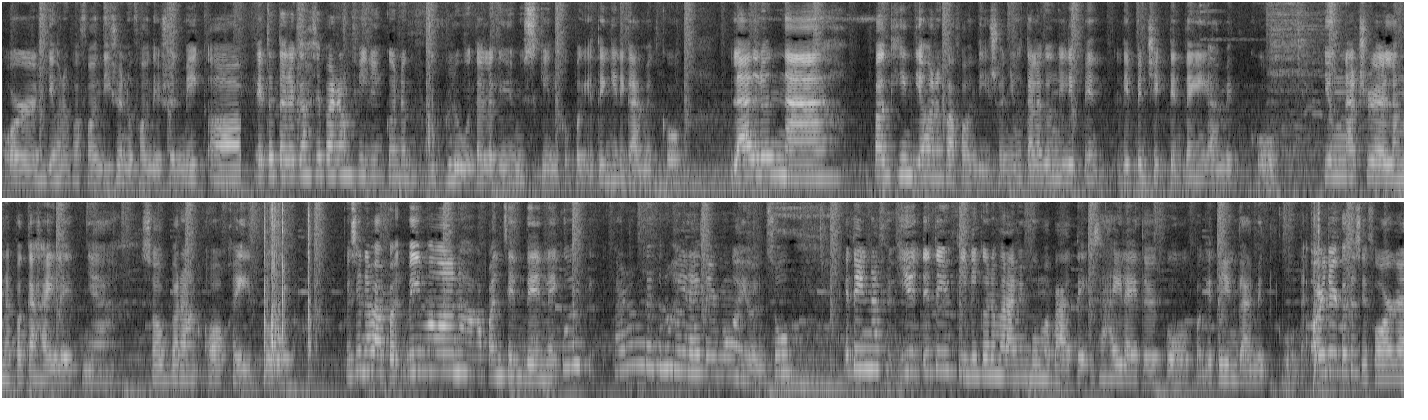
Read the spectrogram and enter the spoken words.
or hindi ako nagpa-foundation, no foundation makeup. Ito talaga kasi parang feeling ko nag-glow talaga yung skin ko pag ito yung ginagamit ko. Lalo na pag hindi ako nagpa-foundation, yung talagang lip and, lip and cheek tint lang yung ko yung natural lang na pagka-highlight niya, sobrang okay to. Kasi napapa may mga nakakapansin din, like, uy, parang ganda ng highlighter mo ngayon. So, ito yung, ito yung feeling ko na maraming bumabate sa highlighter ko pag ito yung gamit ko. Order ko to sa Sephora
